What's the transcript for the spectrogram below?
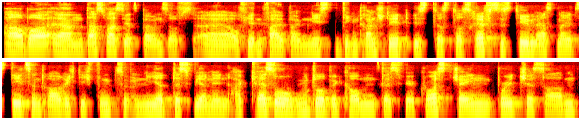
Aber, ähm, das, was jetzt bei uns aufs äh, auf jeden Fall beim nächsten Ding dran steht, ist, dass das REV-System erst mal jetzt dezentral richtig funktioniert, dass wir 'nen Aggressor-Router bekommen, dass wir Cross-Chain-Bridges haben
